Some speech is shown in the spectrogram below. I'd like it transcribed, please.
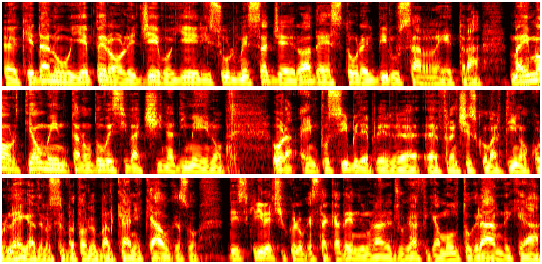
eh, che da noi e però leggevo ieri sul messaggero ad est ora il virus arretra, ma i morti aumentano dove si vaccina di meno. Ora è impossibile per eh, Francesco Martino, collega dell'Osservatorio Balcani e Caucaso, descriverci quello che sta accadendo in un'area geografica molto grande che ha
